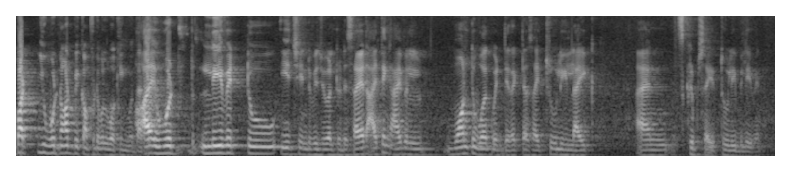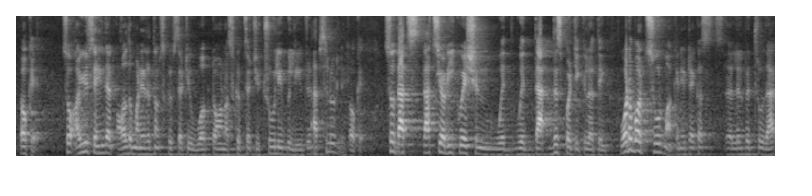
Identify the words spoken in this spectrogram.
But you would not be comfortable working with that. I would leave it to each individual to decide. I think I will want to work with directors I truly like and scripts I truly believe in. Okay. So are you saying that all the Mani Ratnam scripts that you worked on are scripts that you truly believed in? Absolutely. Okay. So that's that's your equation with with that this particular thing. What about Soorma? Can you take us a little bit through that?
